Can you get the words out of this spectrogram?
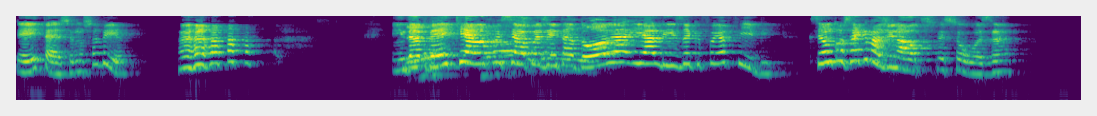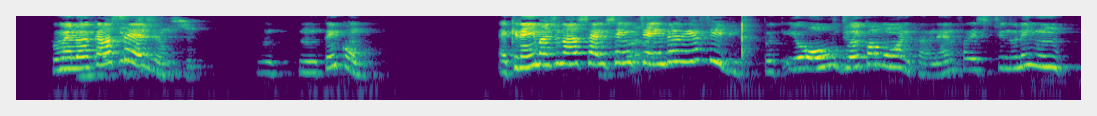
Eita, essa eu não sabia. Ainda bem que ela foi ser a apresentadora e a Lisa que foi a Phoebe. Você não consegue imaginar outras pessoas, né? Por melhor que elas sejam. Não, não tem como. É que nem imaginar a série sem o Chandler e a Phoebe. Porque, ou o Joey com a Mônica, né? Não faria sentido nenhum.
